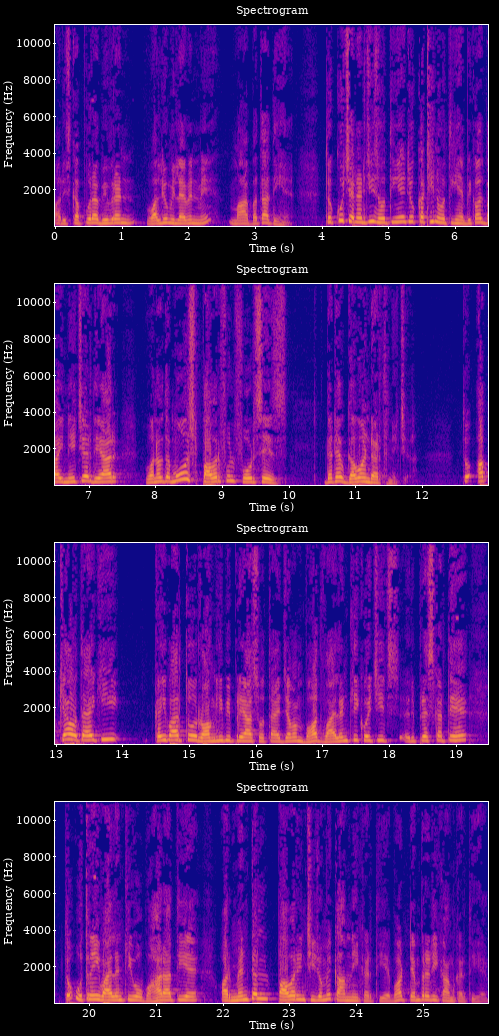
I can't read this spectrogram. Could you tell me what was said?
और इसका पूरा विवरण वॉल्यूम इलेवन में माँ बताती हैं। तो कुछ एनर्जीज होती हैं जो कठिन होती हैं because by nature they are one of the most powerful forces that have governed earth nature तो अब क्या होता है कि कई बार तो रॉन्गली भी प्रयास होता है। जब हम बहुत वायलेंटली कोई चीज़ रिप्रेस करते हैं तो उतने ही वायलेंटली वो बाहर आती है और मेंटल पावर इन चीज़ों में काम नहीं करती है। बहुत टेम्पररी काम करती है।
